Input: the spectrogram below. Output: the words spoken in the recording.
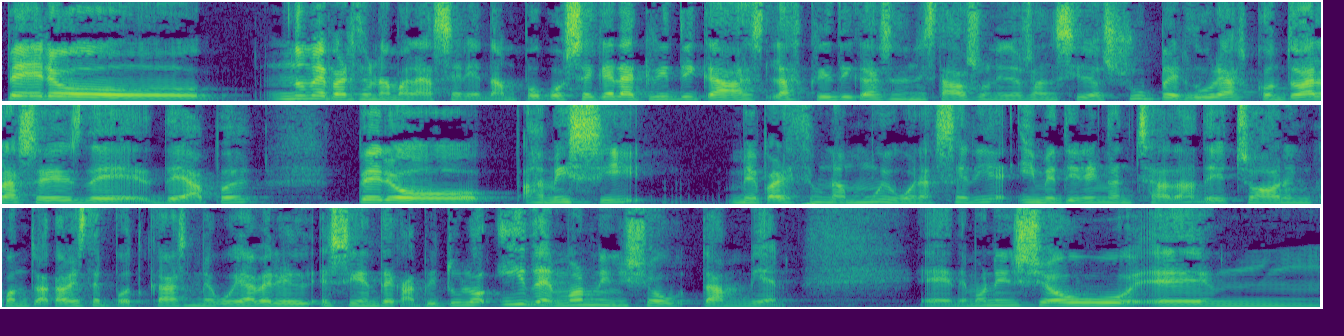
pero no me parece una mala serie tampoco. Sé que las críticas, las críticas en Estados Unidos han sido súper duras con todas las series de, Apple, pero a mí sí, me parece una muy buena serie y me tiene enganchada. De hecho, ahora en cuanto acabe este podcast me voy a ver el, siguiente capítulo y The Morning Show también. Eh, The Morning Show eh,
